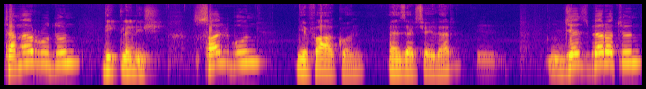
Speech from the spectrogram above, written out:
temerrudun Dikleniş, salbun. Nifakun, benzer şeyler, cezberetün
